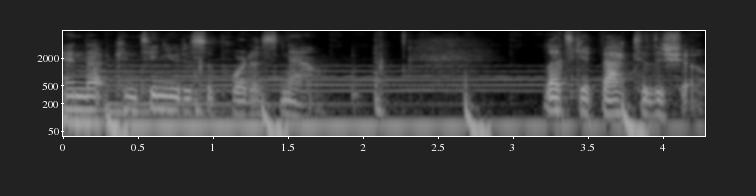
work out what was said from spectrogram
and that continue to support us now. Let's get back to the show.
